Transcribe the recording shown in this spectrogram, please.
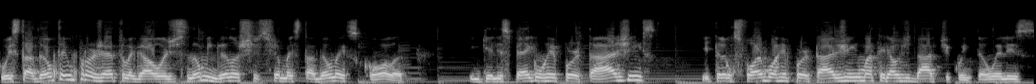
O Estadão tem um projeto legal hoje, se não me engano, se chama Estadão na Escola, em que eles pegam reportagens e transformam a reportagem em material didático. Então eles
